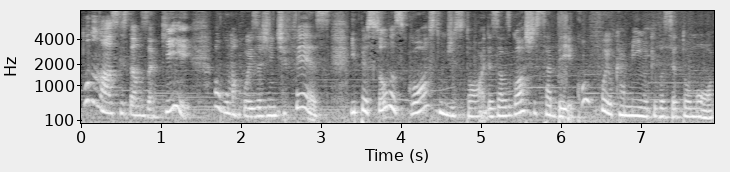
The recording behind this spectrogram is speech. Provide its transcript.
Todos nós que estamos aqui, alguma coisa a gente fez. E pessoas gostam de histórias, elas gostam de saber qual foi o caminho que você tomou.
